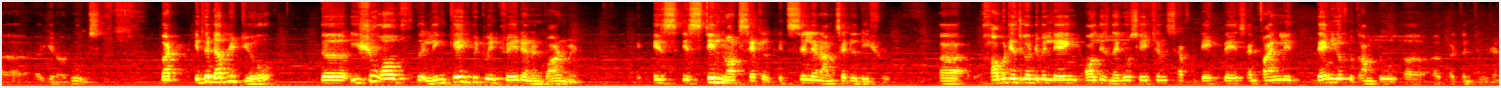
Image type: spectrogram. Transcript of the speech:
uh, you know rules. But in the WTO the issue of the linkage between trade and environment is is still not settled. It's still an unsettled issue. Uh, how it is going to be laying, all these negotiations have to take place, and finally, then you have to come to uh, a, a, conclusion.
